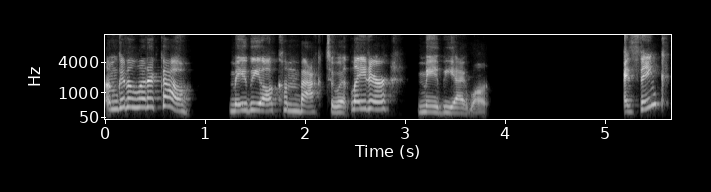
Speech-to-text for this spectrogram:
i'm gonna let it go. Maybe i'll come back to it later. Maybe i won't. I think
